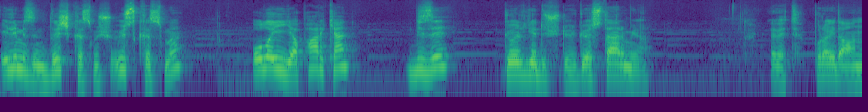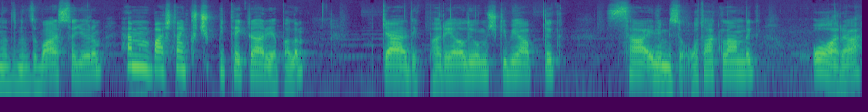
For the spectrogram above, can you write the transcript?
Elimizin dış kısmı şu üst kısmı olayı yaparken bize gölge düşürüyor, göstermiyor. Evet, burayı da anladığınızı varsayıyorum. Hemen baştan küçük bir tekrar yapalım. Geldik, parayı alıyormuş gibi yaptık sağ elimize odaklandık. O ara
